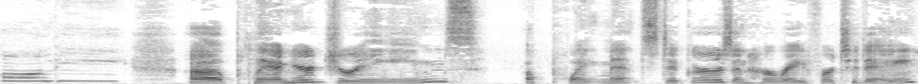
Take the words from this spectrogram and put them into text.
Ollie. Uh, plan your dreams. Appointment stickers and hooray for today.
